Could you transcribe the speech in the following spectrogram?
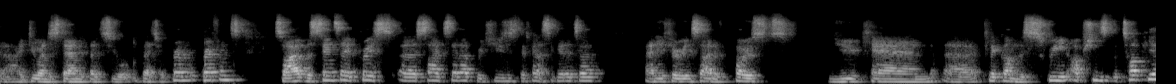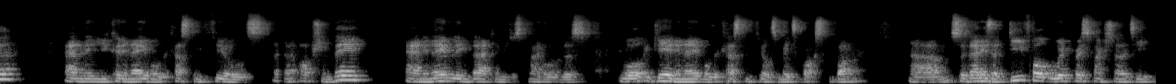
uh, I do understand if that's your that's your pre preference. So I have the Sensei Press uh, site set up, which uses the classic editor. And if you're inside of posts, you can uh, click on the screen options at the top here, and then you can enable the custom fields uh, option there. And enabling that, let me just hide all of this, will again enable the custom fields meta box at the bottom. Um, so that is a default WordPress functionality,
